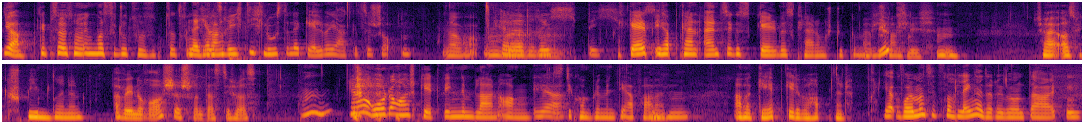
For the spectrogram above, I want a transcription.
Ja, gibt es jetzt noch irgendwas dazu, dazu Na, ich zu habe sagen? richtig Lust, eine gelbe Jacke zu shoppen. Ja. Äh, richtig. Gelb, ich habe kein einziges gelbes Kleidungsstück in meinem Schrank. Wirklich? Schau aus wie gespieben drinnen. Aber in Orange schaust du fantastisch aus. Ja, rot-orange geht wegen den blauen Augen. Ja. Das ist die Komplementärfarbe. Aber gelb geht überhaupt nicht. Ja, wollen wir uns jetzt noch länger darüber unterhalten?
